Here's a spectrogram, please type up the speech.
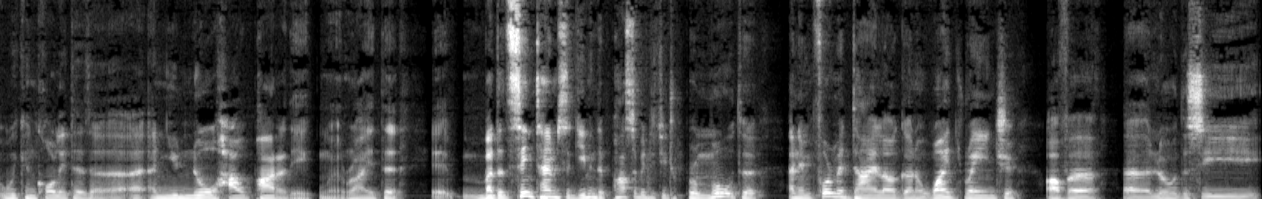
we can call it as a, a new know-how paradigm, right? Uh, but at the same time, so giving the possibility to promote uh, an informed dialogue on a wide range of uh, low sea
